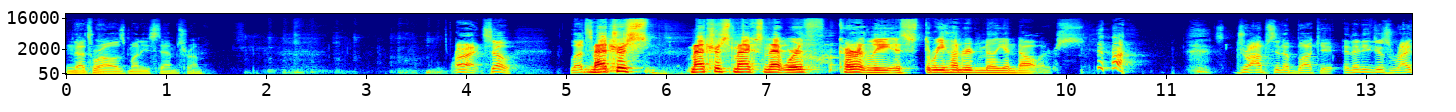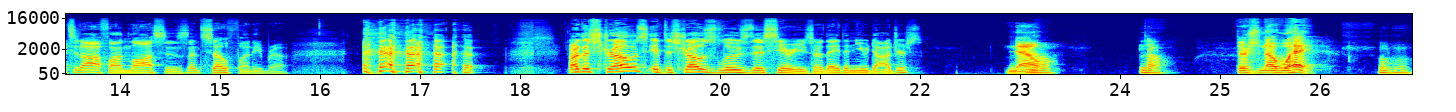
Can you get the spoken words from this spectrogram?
And that's where all his money stems from. All right, so let's get Mattress Mattress Mack's net worth currently is three hundred million dollars. drops in a bucket and then he just writes it off on losses. That's so funny, bro. are the Stros, if the Stros lose this series, are they the new Dodgers? No, No, no. there's no way. Mhm.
